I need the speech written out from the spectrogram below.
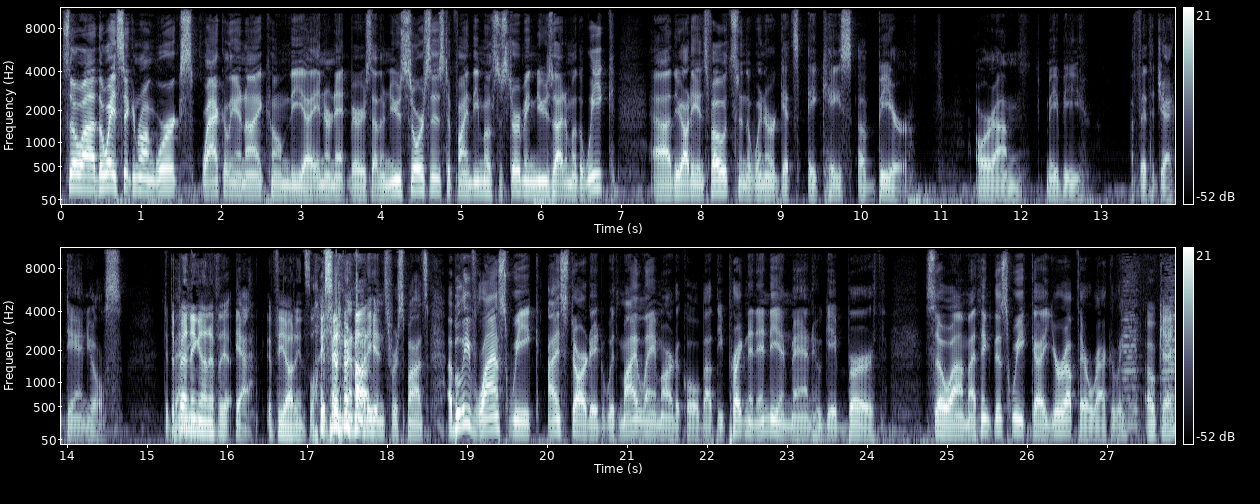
So uh, the way Sick and Wrong works, Wackerly and I comb the uh, internet and various other news sources to find the most disturbing news item of the week. Uh, the audience votes, and the winner gets a case of beer, or um, maybe a fifth of Jack Daniels, Depending on if the yeah, if the audience likes depending it or on audience response. I believe last week I started with my lame article about the pregnant Indian man who gave birth. So um, I think this week uh, you're up there, Wackerly. Okay.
